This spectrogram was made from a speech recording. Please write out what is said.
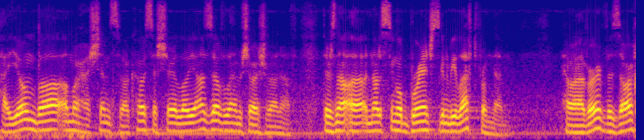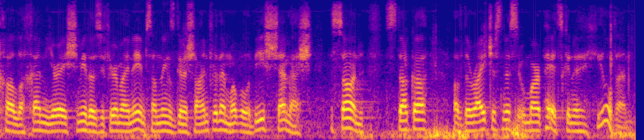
Hayom ba amar Hashem tzvakos asher lo yazov lehem sharash There's not, uh, not a single branch is going to be left from them. However, v'zarcha lachem yirei shmi, those who fear my name, something's going to shine for them. What will it be? Shemesh, the sun, staka of the righteousness, umar pei. It's going to heal them.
